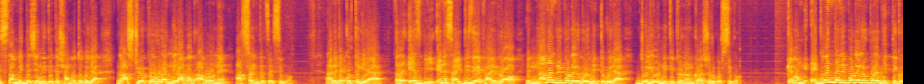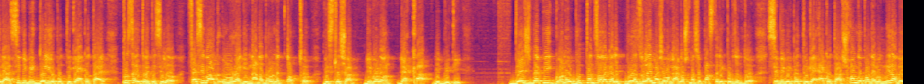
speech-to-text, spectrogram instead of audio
ইসলাম বিদ্বেষী নীতিতে সংহত করিয়া রাষ্ট্রীয় প্রহরার নিরাপদ আবরণে আশ্রয় নিতে চাইছিল। আর এটা করতে গিয়া তারা এসবি এনএসআই ডিজিএফআই র নানান রিপোর্টের উপর ভিত্তি করিয়া দলীয় নীতি প্রণয়ন করা শুরু করছিল। এবং গোয়েন্দা রিপোর্টের উপরে ভিত্তি করে সিপিবির দলীয় পত্রিকা একতায় প্রচারিত হইতেছিল। ফ্যাসিবাদ, অনুরাগী, নানা ধরনের তথ্য, বিশ্লেষণ, বিবরণ, ব্যাখ্যা, বিবৃতি। দেশব্যাপী গণ অভ্যুত্থান চলাকালে পুরো জুলাই মাস এবং আগস্ট মাসের পাঁচ তারিখ পর্যন্ত সিপিবির পত্রিকা একতা সংগঠন এবং নীরবে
